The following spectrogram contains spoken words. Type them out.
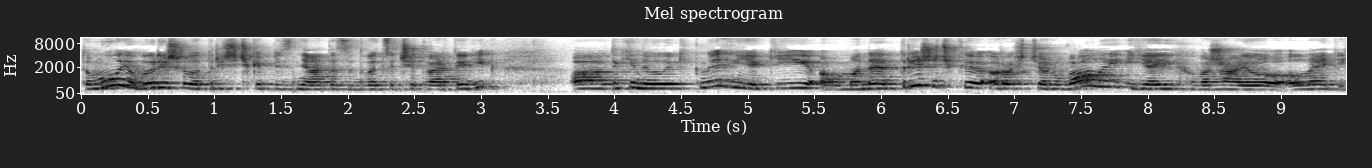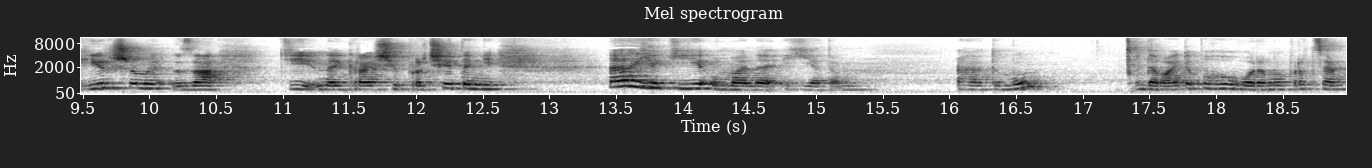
Тому я вирішила трішечки підзняти за 24 рік. е, Такі невеликі книги, які е, мене трішечки розчарували, і я їх вважаю ледь гіршими за ті найкращі прочитані, е, які у мене є там. Тому давайте поговоримо про це.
